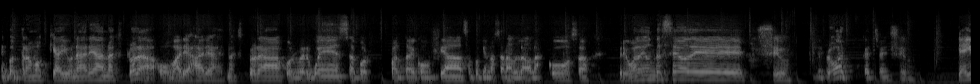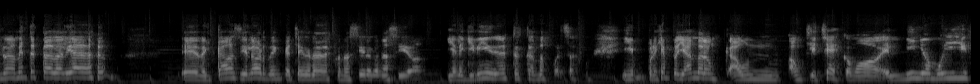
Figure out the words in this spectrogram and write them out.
encontramos que hay un área no explorada, o varias áreas no exploradas por vergüenza, por falta de confianza, porque no se han hablado las cosas, pero igual hay un deseo de, Sí, po. de probar, ¿cachai? Sí. Y ahí nuevamente esta dualidad eh, del caos y el orden, ¿cachai? De lo desconocido y lo conocido. Y el equilibrio entre estas dos fuerzas. Y, por ejemplo, llevándolo a un, a un, a un cliché, como el niño muy,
